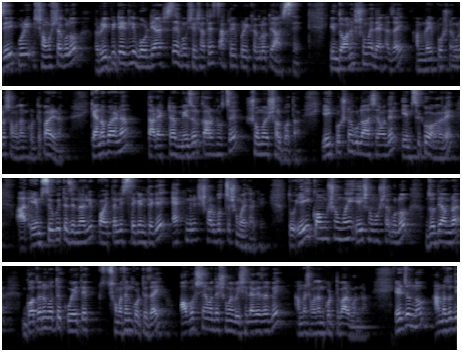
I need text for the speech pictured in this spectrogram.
যেই সমস্যাগুলো রিপিটেডলি বোর্ডে আসছে এবং সেই সাথে চাকরির পরীক্ষাগুলোতে আসছে। কিন্তু অনেক সময় দেখা যায় আমরা এই প্রশ্নগুলো সমাধান করতে পারি না। কেন পারে না? তার একটা মেজর কারণ হচ্ছে সময়ের স্বল্পতা। এই প্রশ্নগুলো আসে আমাদের এমসিকিউ আকারে। আর এমসিকিউতে জেনারেলি পঁয়তাল্লিশ সেকেন্ড থেকে এক মিনিট সর্বোচ্চ সময় থাকে। তো এই কম সময়ে এই সমস্যাগুলো যদি আমরা গতানুগত ওয়েতে সমাধান করতে যাই, অবশ্যই আমাদের সময় বেশি লাগে যাবে, আমরা সমাধান করতে পারব না। এর জন্য আমরা যদি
